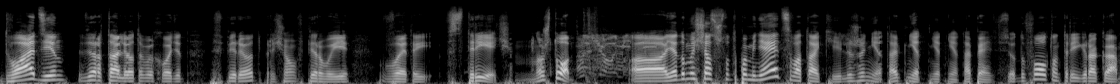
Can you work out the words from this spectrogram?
2-1. Вертолеты выходят вперед, причем впервые в этой встрече. Ну что, э, я думаю, сейчас что-то поменяется в атаке или же нет? А, нет, нет, нет, опять. Все, дефолтно, три игрока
